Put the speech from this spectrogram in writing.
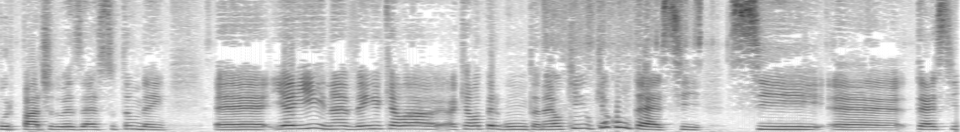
por parte do Exército também. É, e aí, né, vem aquela, aquela pergunta, né, o que, o que acontece se é, TSE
